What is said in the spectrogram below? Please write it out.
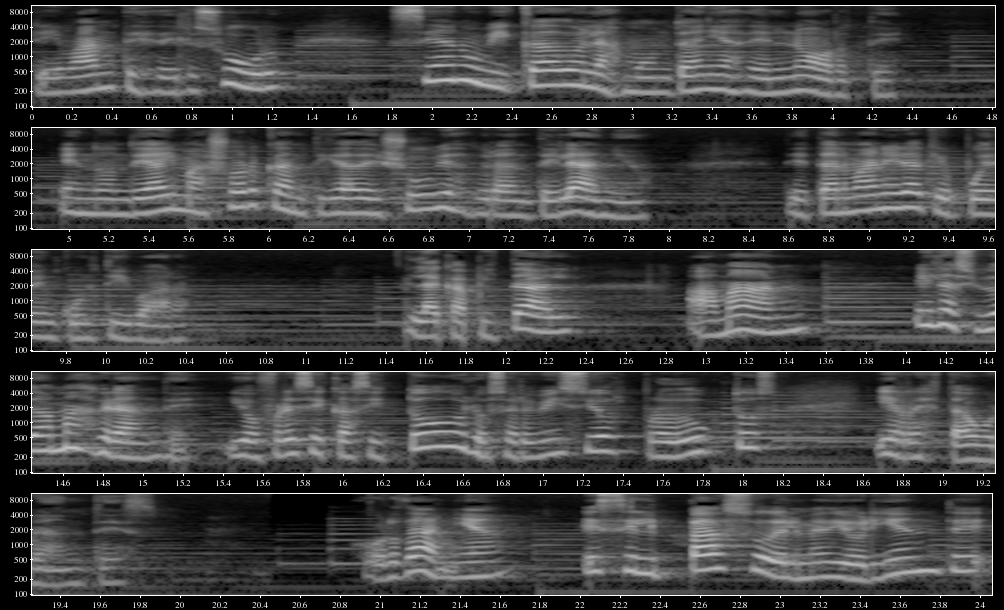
levantes del sur se han ubicado en las montañas del norte, en donde hay mayor cantidad de lluvias durante el año, de tal manera que pueden cultivar. La capital, Amán, es la ciudad más grande y ofrece casi todos los servicios, productos y restaurantes. Jordania es el paso del Medio Oriente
